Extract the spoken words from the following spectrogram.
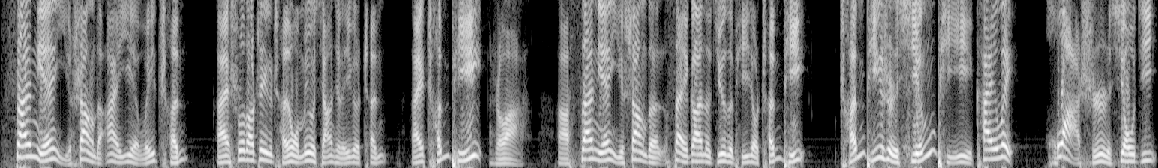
三年以上的艾叶为陈。哎，说到这个陈，我们又想起了一个陈，哎，陈皮是吧？啊，三年以上的晒干的橘子皮叫陈皮。陈皮是行脾开胃、化食消积，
